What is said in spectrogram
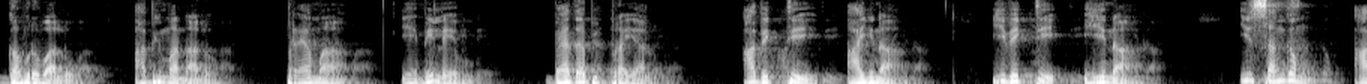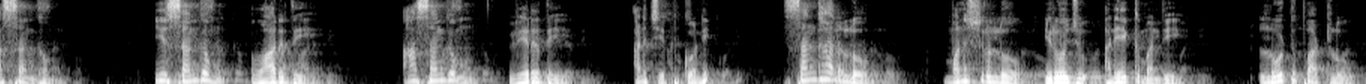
గౌరవాలు అభిమానాలు ప్రేమ ఏమీ లేవు. భేదాభిప్రాయాలు. ఆ వ్యక్తి ఆయన ఈ వ్యక్తి ఈయన. ఈ సంఘం ఆ సంఘం. ఈ సంఘం వారిది ఆ సంఘం వేరేది అని చెప్పుకొని సంఘాలలో మనుషులలో ఈరోజు అనేక మంది లోటుపాట్లు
